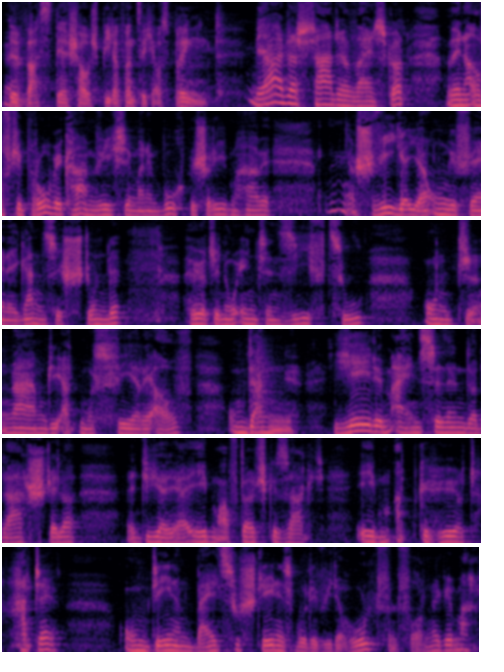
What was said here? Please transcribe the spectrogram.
ja. Äh, was der Schauspieler von sich aus bringt. Ja, das tat er, weiß Gott. Wenn er auf die Probe kam, wie ich es in meinem Buch beschrieben habe, schwieg er ja ungefähr eine ganze Stunde, hörte nur intensiv zu und nahm die Atmosphäre auf, um dann jedem einzelnen der Darsteller, die er ja eben auf Deutsch gesagt eben abgehört hatte, um denen beizustehen. Es wurde wiederholt, von vorne gemacht.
